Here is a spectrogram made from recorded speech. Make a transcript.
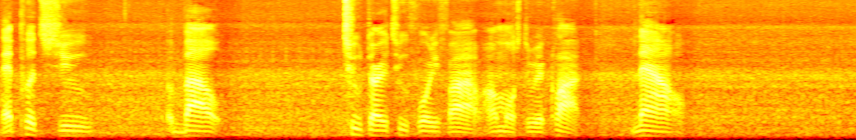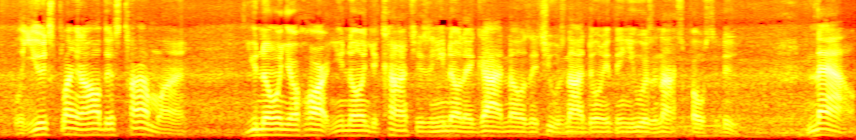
that puts you about 2.30, 2.45, almost 3 o'clock. Now, when you explain all this timeline, you know in your heart, you know in your conscience, and you know that God knows that you was not doing anything you was not supposed to do. Now,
